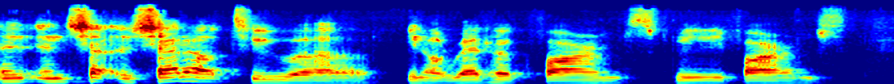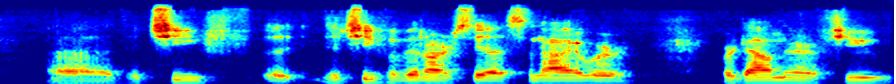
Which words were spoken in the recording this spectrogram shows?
And, and sh- shout out to uh, you know Red Hook Farms, Community Farms, uh, the chief, uh, the chief of NRCS, and I were were down there a few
